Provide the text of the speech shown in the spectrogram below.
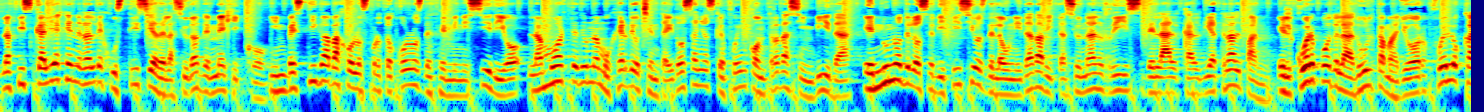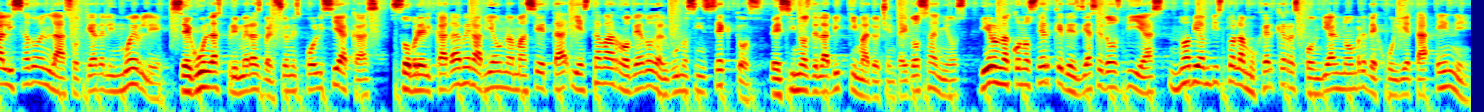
La Fiscalía General de Justicia de la Ciudad de México investiga bajo los protocolos de feminicidio la muerte de una mujer de 82 años que fue encontrada sin vida en uno de los edificios de la unidad habitacional RIS de la alcaldía Tlalpan. El cuerpo de la adulta mayor fue localizado en la azotea del inmueble. Según las primeras versiones policíacas, sobre el cadáver había una maceta y estaba rodeado de algunos insectos. Vecinos de la víctima de 82 años dieron a conocer que desde hace dos días no habían visto a la mujer que respondía al nombre de Julieta N.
